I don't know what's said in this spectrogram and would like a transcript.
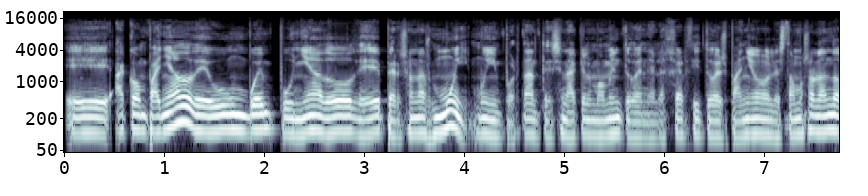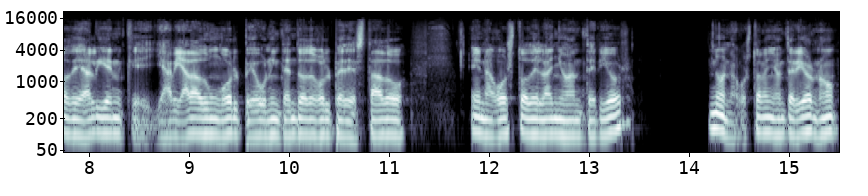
eh, acompañado de un buen puñado de personas muy, muy importantes en aquel momento en el ejército español. Estamos hablando de alguien que ya había dado un golpe o un intento de golpe de Estado en agosto del año anterior. No, en agosto del año anterior no.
